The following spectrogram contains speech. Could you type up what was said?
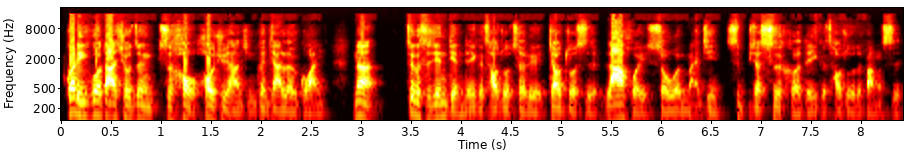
乖离过大修正之后，后续行情更加乐观。那这个时间点的一个操作策略叫做是拉回首稳买进，是比较适合的一个操作的方式。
